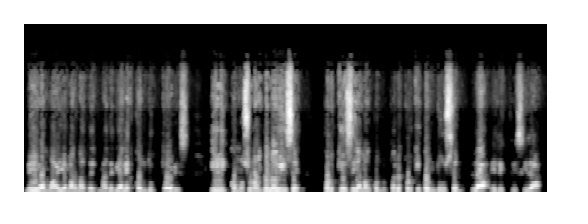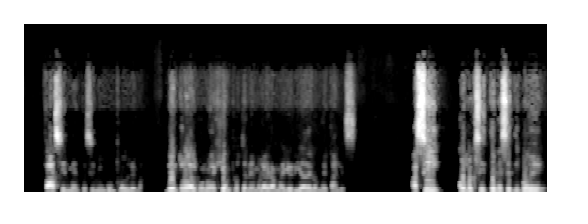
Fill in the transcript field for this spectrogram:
le íbamos a llamar materiales conductores. Y como su nombre lo dice, ¿por qué se llaman conductores? Porque conducen la electricidad fácilmente, sin ningún problema. Dentro de algunos ejemplos tenemos la gran mayoría de los metales. Así como existen ese tipo de,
